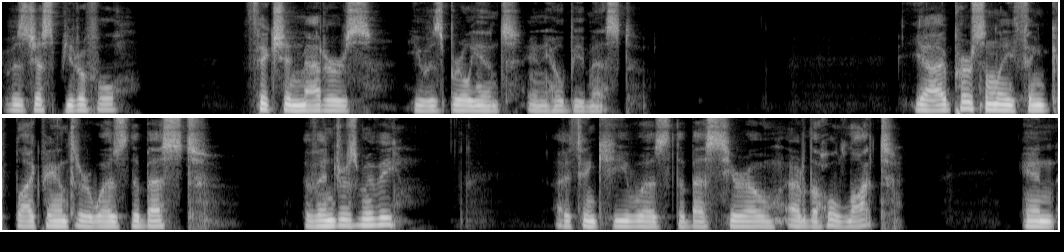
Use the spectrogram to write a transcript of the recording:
It was just beautiful. Fiction matters. He was brilliant, and he'll be missed. Yeah, I personally think Black Panther was the best Avengers movie. I think he was the best hero out of the whole lot. And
